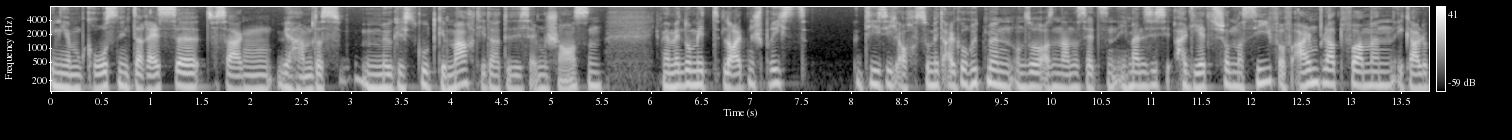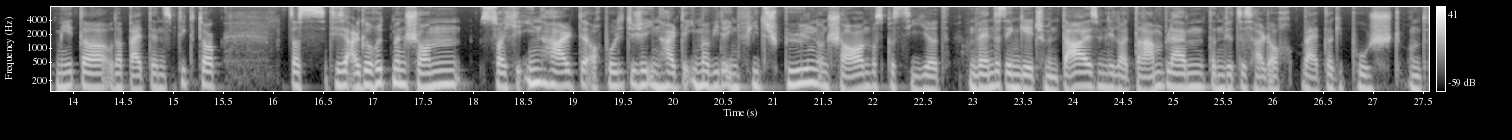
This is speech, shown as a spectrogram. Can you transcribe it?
in ihrem großen Interesse zu sagen, wir haben das möglichst gut gemacht, jeder hatte dieselben Chancen. Ich meine, wenn du mit Leuten sprichst, die sich auch so mit Algorithmen und so auseinandersetzen, ich meine, es ist halt jetzt schon massiv auf allen Plattformen, egal ob Meta oder ByteDance, TikTok, dass diese Algorithmen schon solche Inhalte, auch politische Inhalte, immer wieder in Feeds spülen und schauen, was passiert. Und wenn das Engagement da ist, wenn die Leute dranbleiben, dann wird das halt auch weiter gepusht. Und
